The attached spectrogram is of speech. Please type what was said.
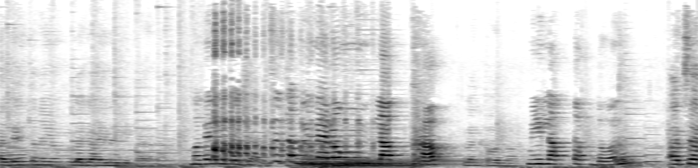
na, ganito na yung lagay ng gitara. Magaling ka dyan. Sa tabi merong laptop. Ilang tono? May laptop doon. At sa,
